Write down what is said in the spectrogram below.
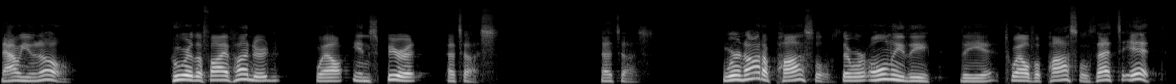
Now you know. Who are the 500? Well, in spirit, that's us. That's us. We're not apostles. There were only the, the 12 apostles. That's it.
